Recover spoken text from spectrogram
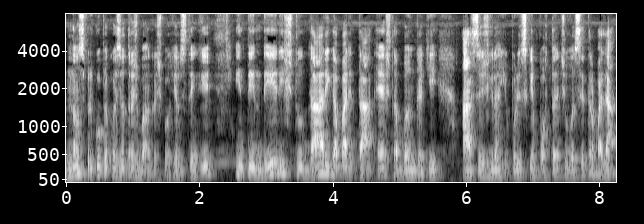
não se preocupe com as outras bancas, porque você tem que entender, estudar e gabaritar esta banca aqui, a Sesgran Rio, por isso que é importante você trabalhar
